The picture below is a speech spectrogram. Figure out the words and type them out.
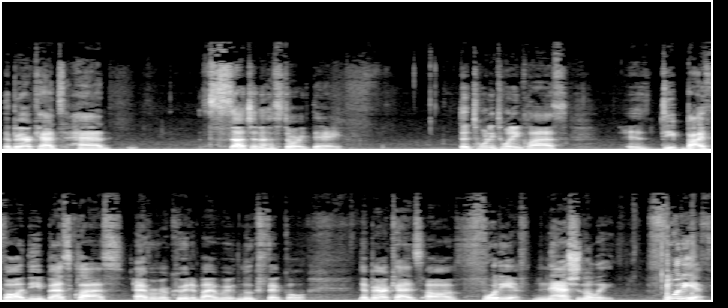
The Bearcats had such an historic day. The 2020 class is deep, by far the best class ever recruited by Luke Fickell. The Bearcats are 40th nationally. 40th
